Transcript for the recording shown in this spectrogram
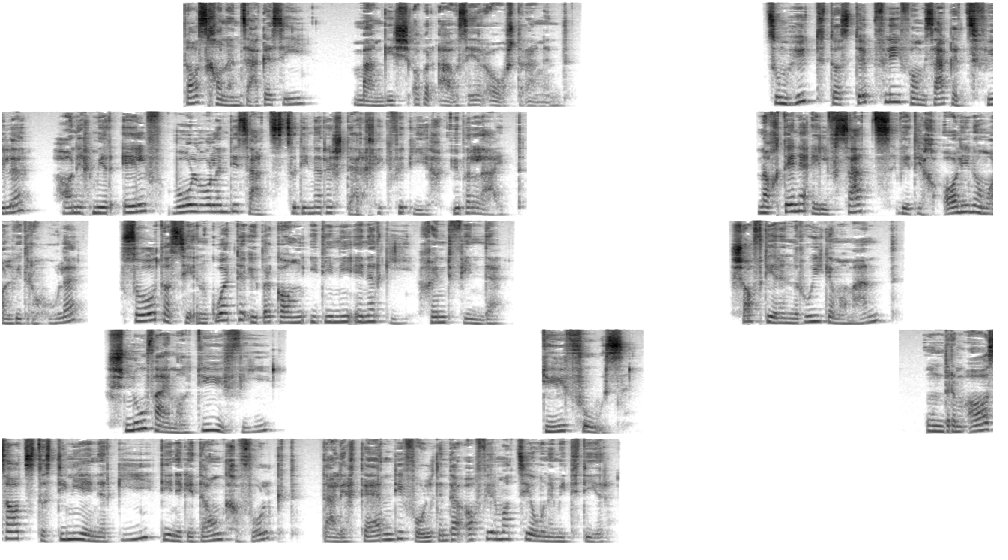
Das kann ein Segen sein, manchmal aber auch sehr anstrengend. Zum heute das Töpfli vom Sagen zu füllen, habe ich mir elf wohlwollende Sätze zu deiner Stärkung für dich überlegt. Nach diesen elf Sätzen werde ich alle nochmal wiederholen, so dass sie einen guten Übergang in deine Energie finden können. Schaff dir einen ruhigen Moment. Schnuff einmal tief ein tief aus. Unter dem Ansatz, dass deine Energie deinen Gedanken folgt, teile ich gern die folgenden Affirmationen mit dir.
